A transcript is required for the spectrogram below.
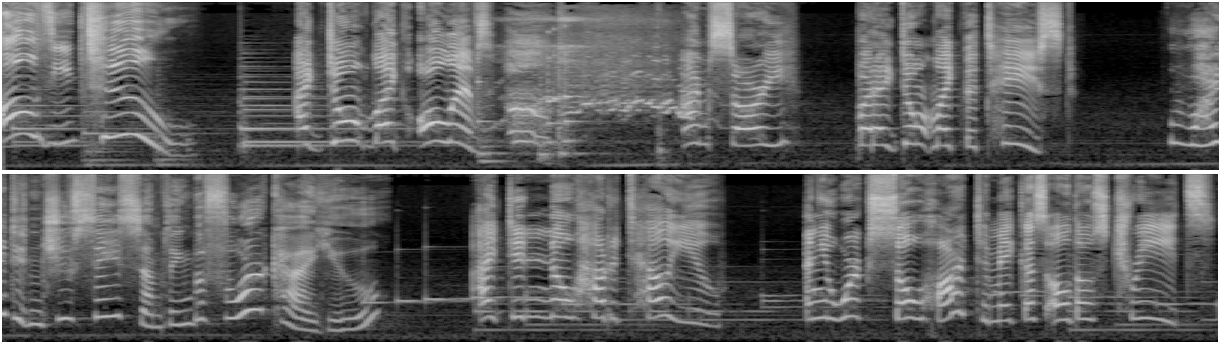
Ozzy, too! I don't like olives. I'm sorry, but I don't like the taste. Why didn't you say something before, Caillou? I didn't know how to tell you. And you worked so hard to make us all those treats.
